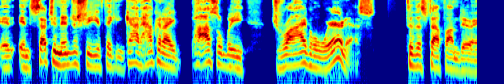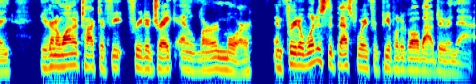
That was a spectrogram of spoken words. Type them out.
in, in, such an industry, you're thinking, God, how could I possibly drive awareness to the stuff I'm doing? You're going to want to talk to F- Frida Drake and learn more. And Frida, what is the best way for people to go about doing that?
